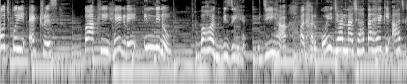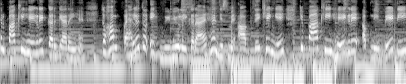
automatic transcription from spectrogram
भोजपुरी एक्ट्रेस पाखी हेगड़े इन दिनों बहुत बिज़ी हैं। जी हाँ और हर कोई जानना चाहता है कि आजकल पाखी हेगड़े कर क्या रही हैं। तो हम पहले तो एक वीडियो लेकर आए हैं, जिसमें आप देखेंगे कि पाखी हेगड़े अपनी बेटी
